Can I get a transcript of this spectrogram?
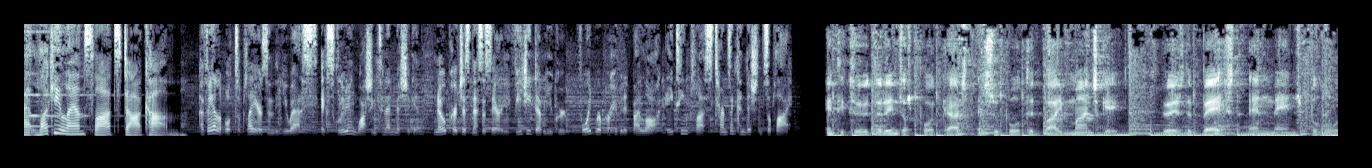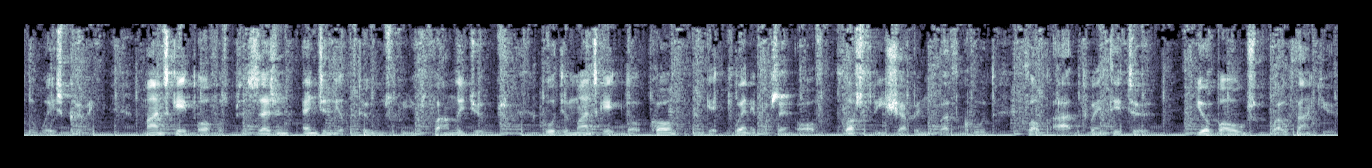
at LuckyLandSlots.com. Available to players in the U.S., excluding Washington and Michigan. No purchase necessary. VGW Group. Void where prohibited by law. 18 plus. Terms and conditions apply. 22, the Rangers podcast is supported by Manscaped, who is the best in men's below the waist grooming. Manscaped offers precision engineered tools for your family jewels. Go to manscaped.com and get 20% off plus free shipping with code CLUB at 22. Your balls will thank you.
